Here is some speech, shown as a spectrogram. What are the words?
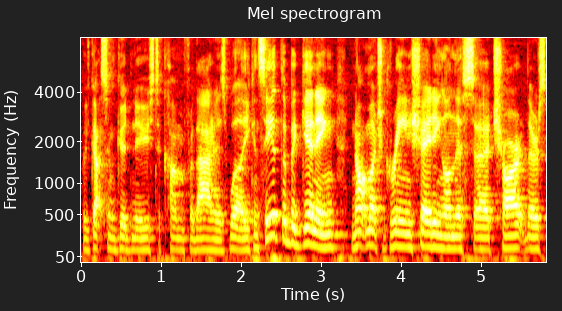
we've got some good news to come for that as well. You can see at the beginning not much green shading on this uh, chart. There's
